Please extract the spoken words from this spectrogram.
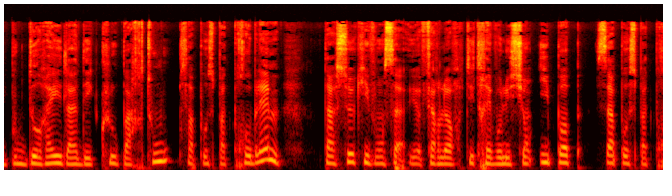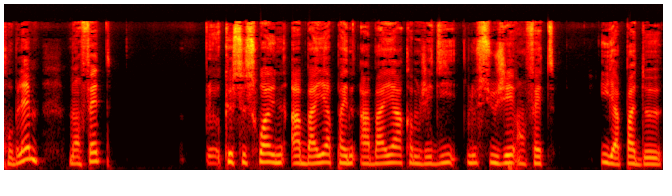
boucles d'oreilles là, des clous partout. Ça pose pas de problème. T'as ceux qui vont faire leur petite révolution hip-hop, ça pose pas de problème. Mais en fait, que ce soit une abaya, pas une abaya, comme j'ai dit, le sujet, en fait, il n'y a pas de.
